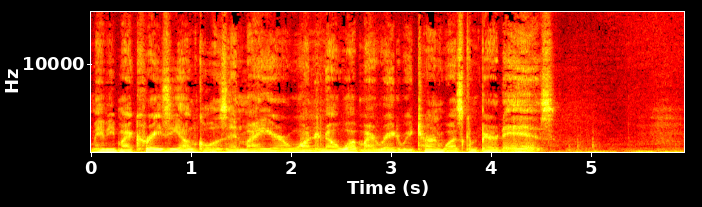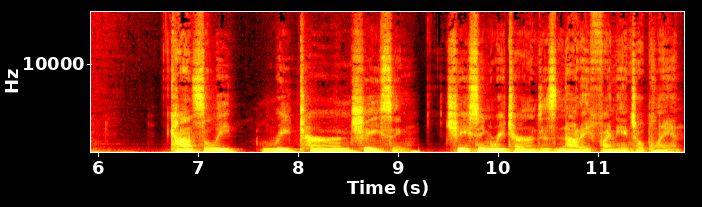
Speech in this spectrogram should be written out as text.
Maybe my crazy uncle is in my ear wanting to know what my rate of return was compared to his. Constantly return chasing. Chasing returns is not a financial plan.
